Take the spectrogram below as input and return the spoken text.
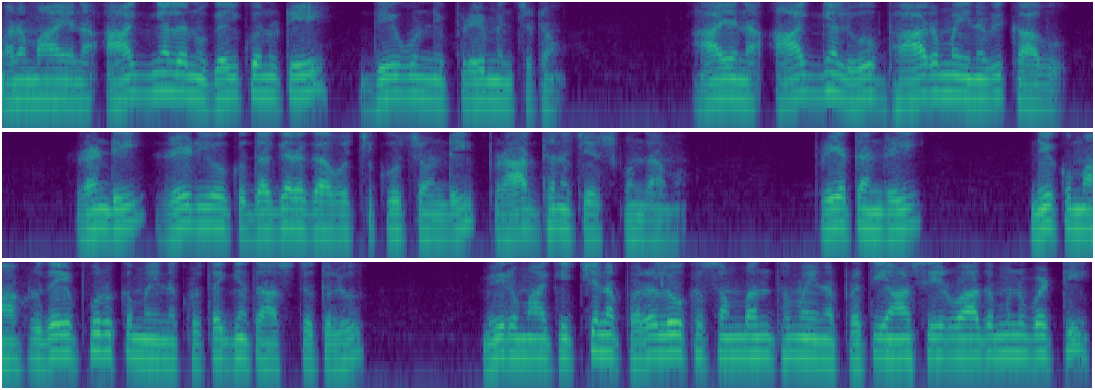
మనం ఆయన ఆజ్ఞలను గైకొనుటే దేవుణ్ణి ప్రేమించటం. ఆయన ఆజ్ఞలు భారమైనవి కావు. రండి రేడియోకు దగ్గరగా వచ్చి కూర్చోండి ప్రార్థన చేసుకుందాము. ప్రియ తండ్రి నీకు మా హృదయపూర్వకమైన కృతజ్ఞతాస్థుతులు మీరు మాకిచ్చిన పరలోక సంబంధమైన ప్రతి ఆశీర్వాదమును బట్టి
